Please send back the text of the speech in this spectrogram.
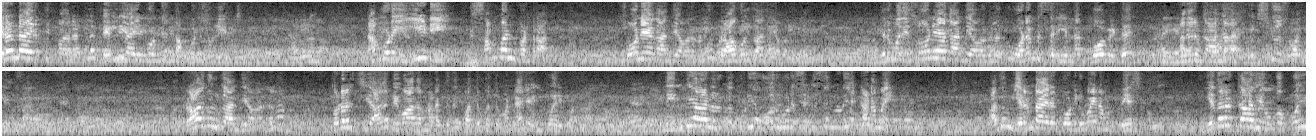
இரண்டாயிரத்தி பதினெட்டுல டெல்லி ஹைகோர்ட் தப்புன்னு சொல்லிடுச்சு. நம்முடைய இடி சம்மன் பண்றாங்க. சோனியா காந்தி அவர்களையும் ராகுல் காந்தி அவர்களையும். திருமதி சோனியா காந்தி அவர்களுக்கு உடம்பு சரியில்லை கோவிட் அதற்காக எக்ஸ்கியூஸ் வாங்கியிருக்காங்க. ராகுல் காந்தி அவர்களும் தொடர்ச்சியாக விவாதம் நடக்குது. பத்து பத்து மணி நேரம் என்கொயரி பண்றாங்க. இது இந்தியாவில் இருக்கக்கூடிய ஒரு ஒரு சிட்டிசனுடைய கடமை. அதுவும் இரண்டாயிரம் கோடி ரூபாய் நம்ம பேசணும். எதற்காக இவங்க போய்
